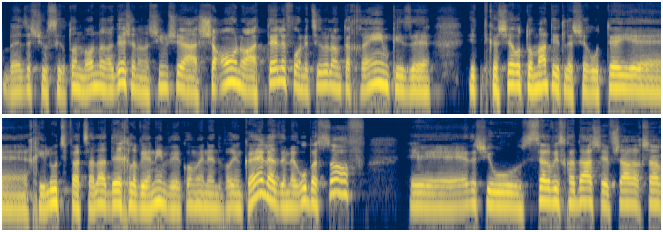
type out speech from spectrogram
באיזשהו סרטון מאוד מרגש של אנשים שהשעון או הטלפון הצילו להם את החיים כי זה התקשר אוטומטית לשירותי אה, חילוץ והצלה דרך לוויינים וכל מיני דברים כאלה אז הם הראו בסוף אה, איזשהו service חדש שאפשר עכשיו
